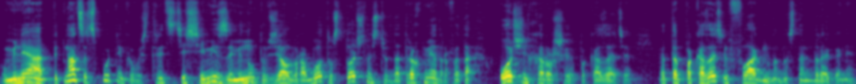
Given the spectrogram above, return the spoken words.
у меня 15 спутников из 37 за минуту взял в работу с точностью до 3 метров. Это очень хороший показатель. Это показатель флагмана на Snapdragon.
